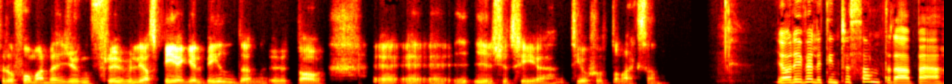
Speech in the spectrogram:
För då får man den jungfruliga spegelbilden utav eh, eh, eh, IL-23 TH17-axeln. Ja, det är väldigt intressant det där med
